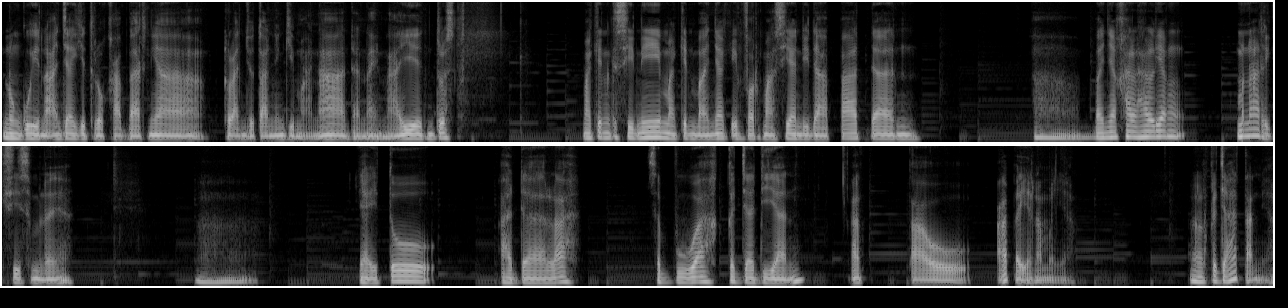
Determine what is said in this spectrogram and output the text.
nungguin aja gitu loh kabarnya kelanjutannya gimana dan lain-lain. Terus makin ke sini makin banyak informasi yang didapat dan uh, banyak hal-hal yang menarik sih sebenarnya. Uh, yaitu adalah sebuah kejadian atau apa ya namanya uh, kejahatan ya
